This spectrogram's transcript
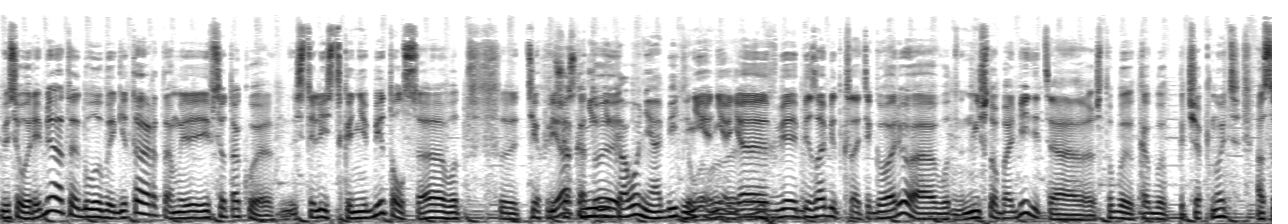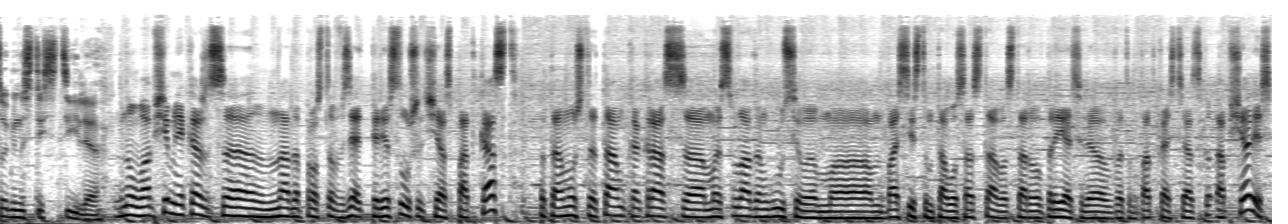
веселые ребята, голубые гитары там и, все такое. Стилистика не Битлз, а вот э, тех ни- которые... никого не обидел. Не, не, я бе- без обид, кстати, говорю, а вот не чтобы обидеть, а чтобы как бы подчеркнуть особенности стиля. Ну, вообще, мне кажется, надо просто взять, переслушать сейчас подкаст, потому что там как раз э, мы с Владом Гусевым, басистом того состава, старого приятеля, в этом подкасте общались,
